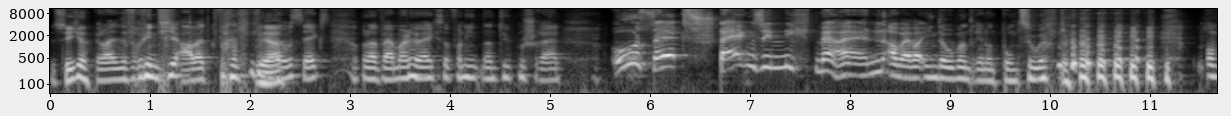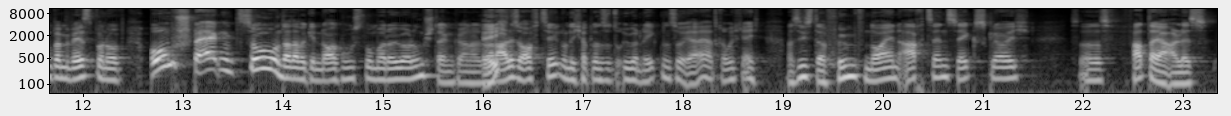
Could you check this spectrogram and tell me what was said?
Sicher? bin heute in der Früh in die Arbeit gefahren mit Ja. der U6 und auf einmal höre ich so von hinten einen Typen schreien, U6, steigen Sie nicht mehr ein. Aber er war in der U-Bahn drin und bumm zu. und beim Westbahnhof, umsteigen zu. Und hat aber genau gewusst, wo man da überall umsteigen kann. Also Echt? hat alles aufzählt und ich habe dann so überlegt und so, ja, ja, glaube ich recht. Was ist da? 5, 9, 18, 6, glaube ich. So, das fährt er ja alles.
